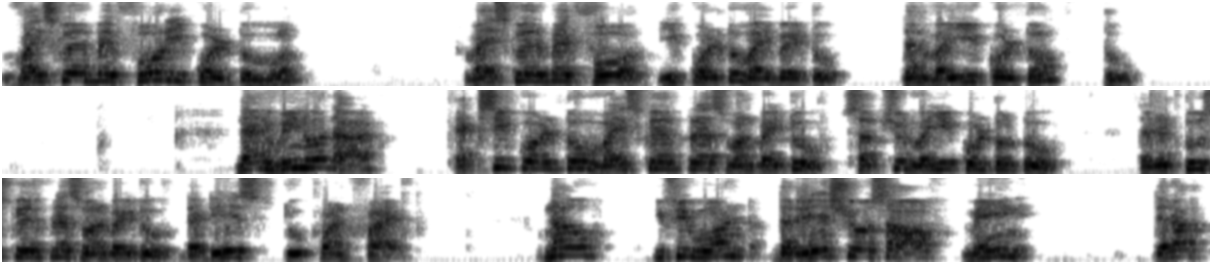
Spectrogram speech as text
y square by 4 equal to y square by 4 equal to y by 2 then y equal to 2. Then we know that x equal to y square plus 1 by 2. Substitute y equal to 2. That is 2 square plus 1 by 2. That is 2.5. Now, if you want the ratios of main, there are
